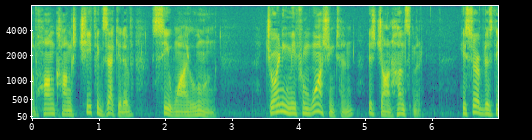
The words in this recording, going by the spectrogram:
of Hong Kong's chief executive, C.Y. Leung. Joining me from Washington is Jon Huntsman. He served as the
